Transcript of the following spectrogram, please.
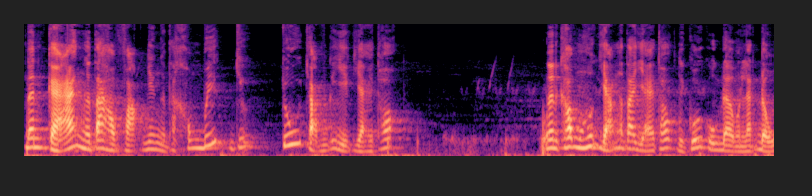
Nên cả người ta học phật nhưng người ta không biết chú, chú trọng cái việc giải thoát. Nên không hướng dẫn người ta giải thoát thì cuối cuộc đời mình lãnh đủ.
